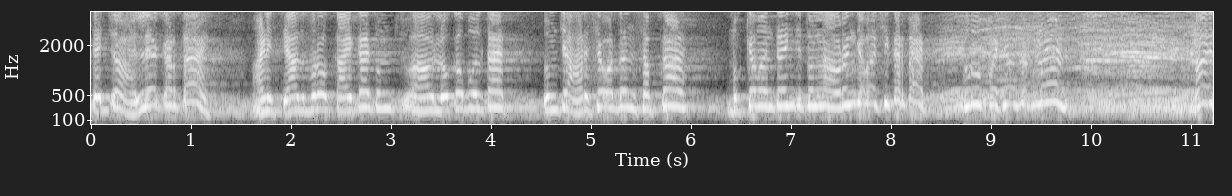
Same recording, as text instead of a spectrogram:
त्यांच्यावर हल्ले करताय. आणि त्याचबरोबर काय काय तुम लोक बोलतायत? तुमचे हर्षवर्धन सपकाळ मुख्यमंत्र्यांची तुलना औरंगजेबाशी करतात. पूर्व प्रशासक म्हणून. काय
